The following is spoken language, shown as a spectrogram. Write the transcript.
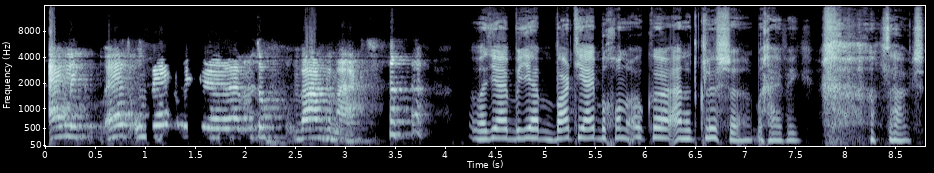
eigenlijk het onwerkelijke hebben we toch waargemaakt. Want jij, jij, Bart, jij begon ook uh, aan het klussen, begrijp ik, als huis.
